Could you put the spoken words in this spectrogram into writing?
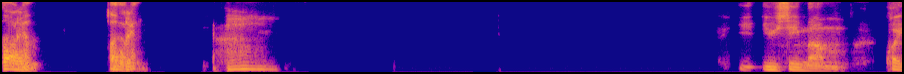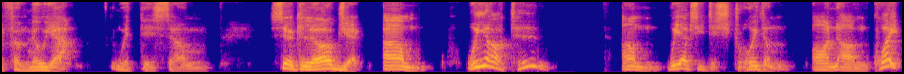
don't we? You, you seem um quite familiar with this um circular object. Um, we are too. Um, we actually destroy them on um quite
